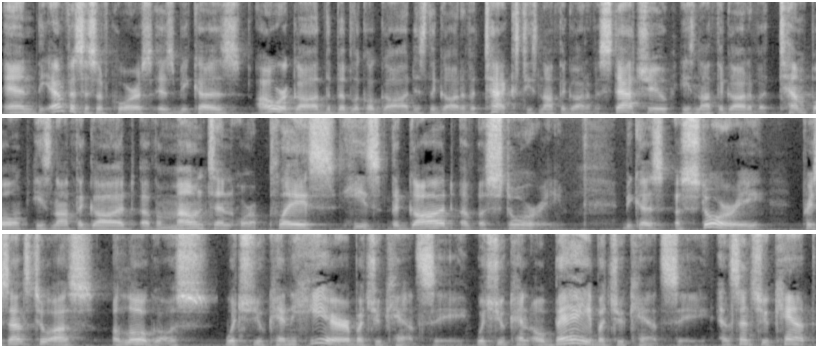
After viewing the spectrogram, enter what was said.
And the emphasis, of course, is because our God, the biblical God, is the God of a text. He's not the God of a statue. He's not the God of a temple. He's not the God of a mountain or a place. He's the God of a story. Because a story presents to us a logos which you can hear but you can't see, which you can obey but you can't see. And since you can't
